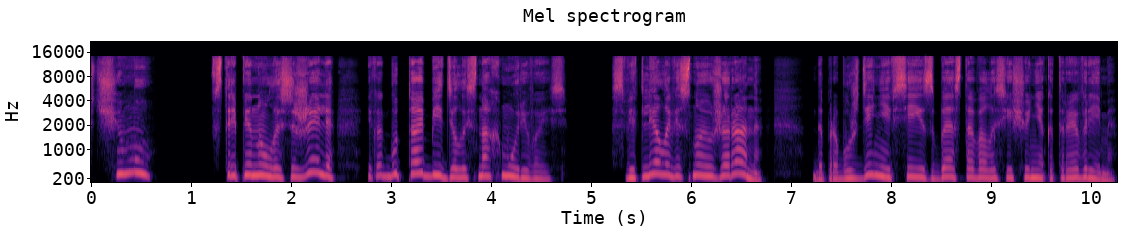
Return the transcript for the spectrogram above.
«Почему?» Встрепенулась Желя и как будто обиделась, нахмуриваясь. Светлело весной уже рано, до пробуждения всей избы оставалось еще некоторое время.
